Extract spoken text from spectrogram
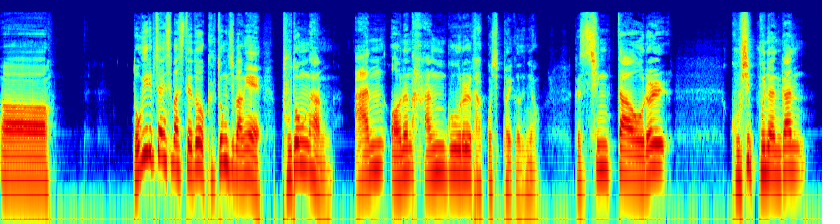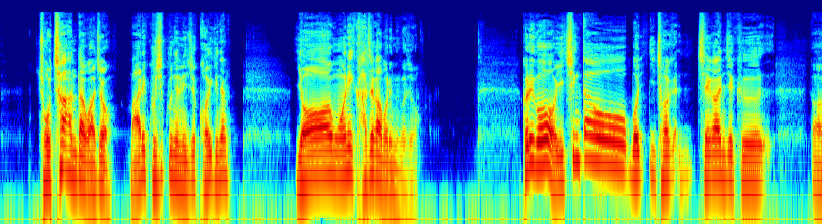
어 독일 입장에서 봤을 때도 극동지방에 부동항 안 어는 항구를 갖고 싶어 했거든요. 그래서 칭따오를 99년간 조차한다고 하죠. 말이 99년이죠. 거의 그냥 영원히 가져가 버리는 거죠. 그리고 이 칭따오 뭐 저 제가 이제 그, 어,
